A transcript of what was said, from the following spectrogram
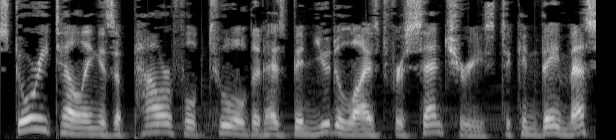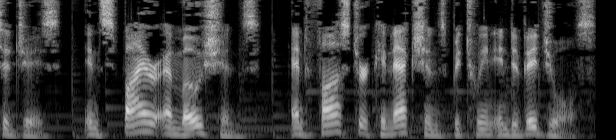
Storytelling is a powerful tool that has been utilized for centuries to convey messages, inspire emotions, and foster connections between individuals.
